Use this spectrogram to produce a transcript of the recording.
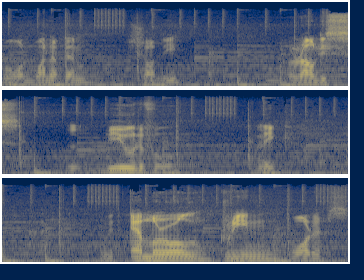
go on one of them shortly around this beautiful lake with emerald green waters.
